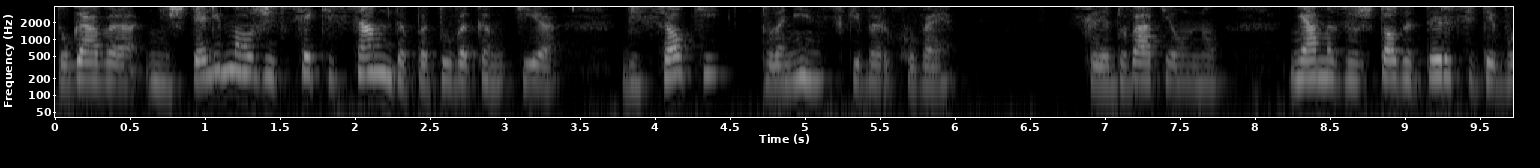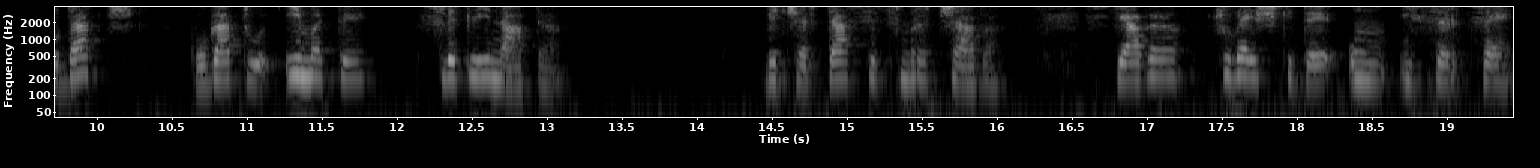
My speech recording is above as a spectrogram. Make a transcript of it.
тогава не ще ли може всеки сам да пътува към тия високи планински върхове? Следователно, няма защо да търсите водач, когато имате светлината. Вечерта се смрачава, стяга човешките ум и сърце,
